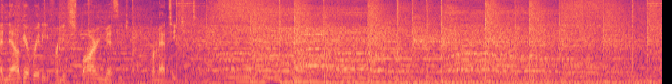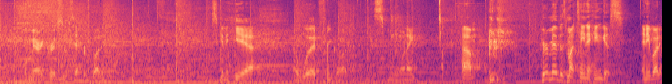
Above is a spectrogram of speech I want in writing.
And now get ready for an inspiring message from our teaching team. Well, Merry Christmas, everybody. Just going to hear a word from God this morning. Um, who remembers Martina Hingis? Anybody?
